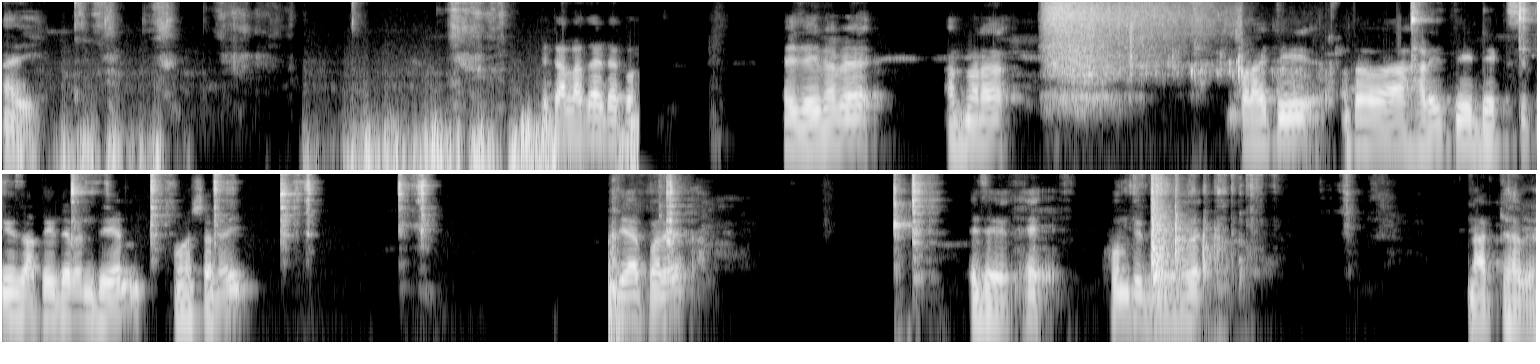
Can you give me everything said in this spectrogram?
এই। এটা আলাদা, এটা কোন? এই যে এইভাবে আপনারা কড়াইটি অথবা হাঁড়িটি, ডেক্সিটি জাতি দেবেন, দিয়েন, সমস্যা নেই। দেওয়ার পরে এই যে খুন্তি দিয়ে নাড়তে হবে।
